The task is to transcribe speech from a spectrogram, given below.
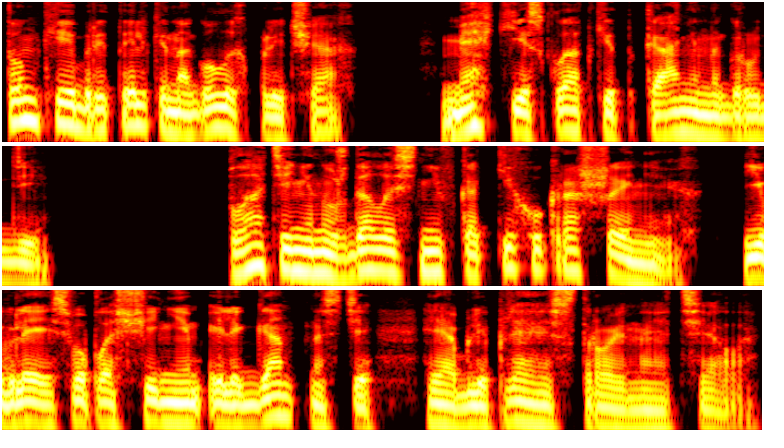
Тонкие бретельки на голых плечах, мягкие складки ткани на груди. Платье не нуждалось ни в каких украшениях, являясь воплощением элегантности и облепляя стройное тело.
